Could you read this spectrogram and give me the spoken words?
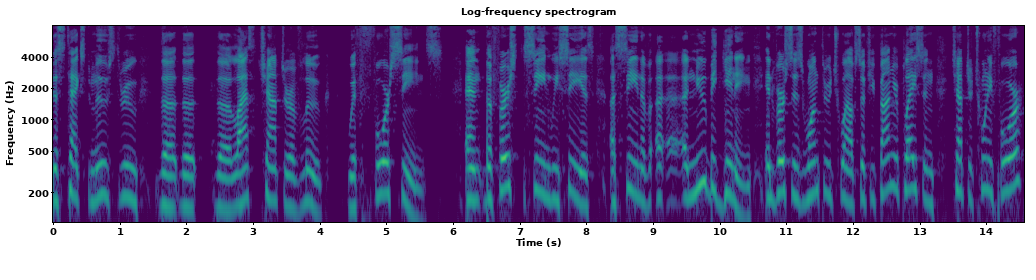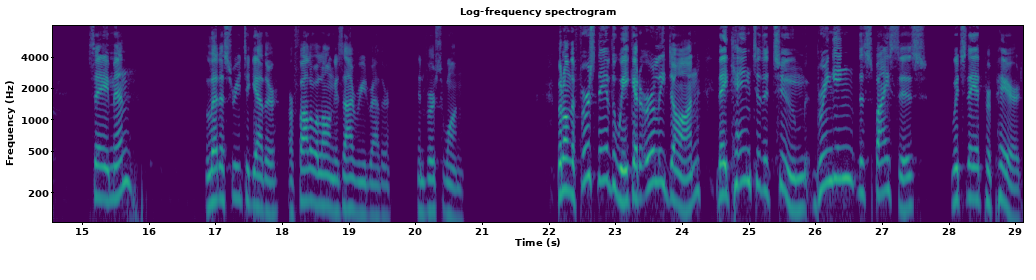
this text moves through the, the, the last chapter of Luke with four scenes. And the first scene we see is a scene of a, a, new beginning in verses 1 through 12. So if you found your place in chapter 24, say amen. Let us read together, or follow along as I read, rather, in verse 1. But on the first day of the week, at early dawn, they came to the tomb, bringing the spices which they had prepared.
